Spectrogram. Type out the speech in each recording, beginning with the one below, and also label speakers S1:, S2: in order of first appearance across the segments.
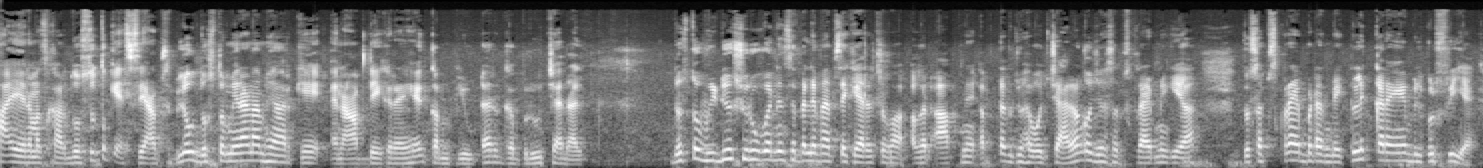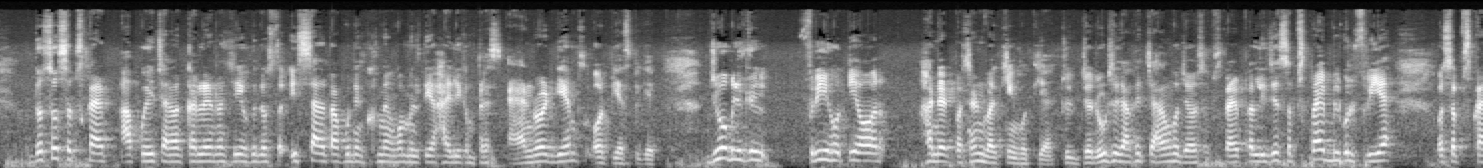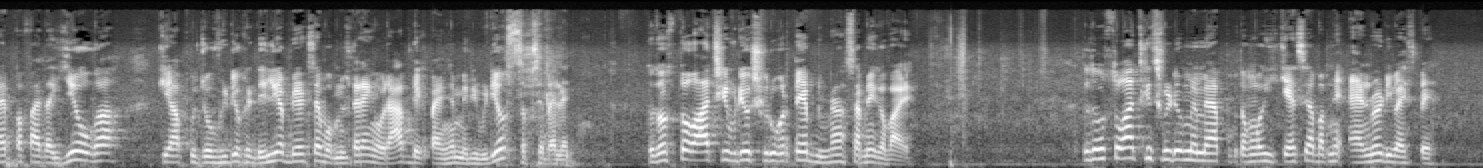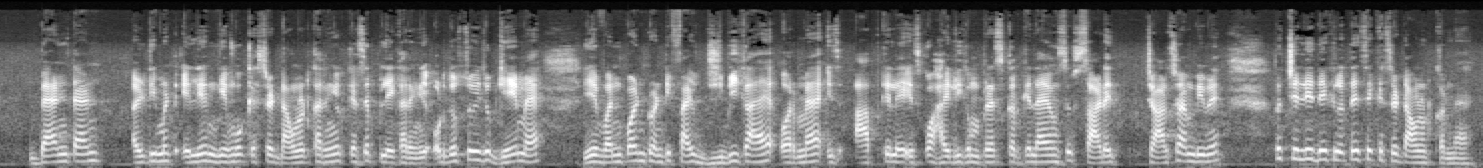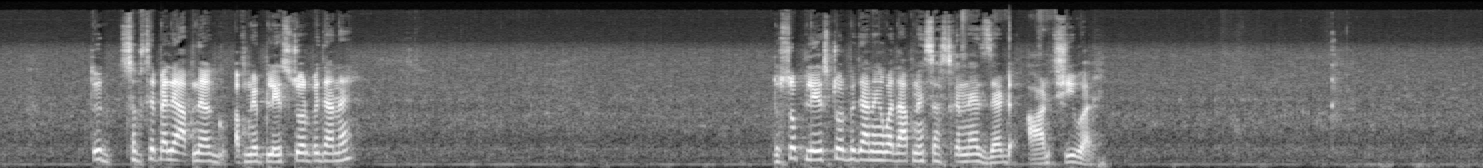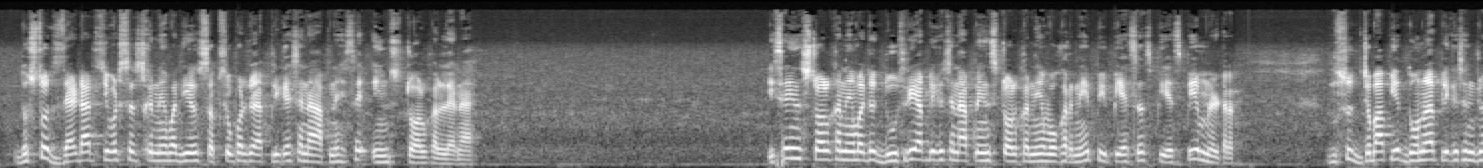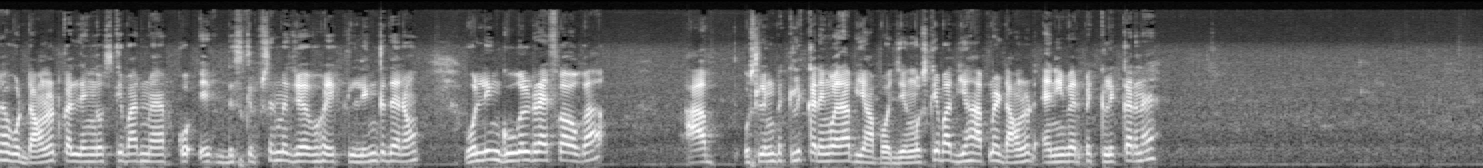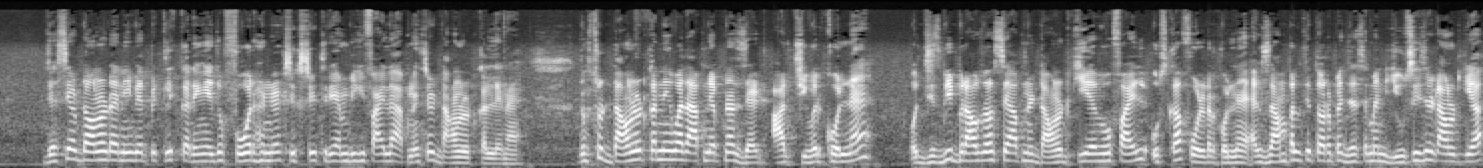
S1: हाय, नमस्कार दोस्तों। तो कैसे हैं आप सभी लोग? दोस्तों, मेरा नाम है आर के एंड आप देख रहे हैं कंप्यूटर गबरू चैनल। दोस्तों, वीडियो शुरू करने से पहले मैं आपसे कह रहा चाहूँगा अगर आपने अब तक जो है वो चैनल को जो है सब्सक्राइब नहीं किया तो सब्सक्राइब बटन पे क्लिक करें बिल्कुल फ्री है। दोस्तों, सब्सक्राइब, आपको ये चैनल कर लेना चाहिए, क्योंकि दोस्तों, इस चैनल पर आपको देखने को मिलती है हाईली कंप्रेस एंड्रॉयड गेम्स और पी गेम जो बिल्कुल फ्री होती है और हंड्रेड परसेंट वर्किंग होती है। तो ज़रूर से जाकर चैनल को जो है सब्सक्राइब कर लीजिए। सब्सक्राइब बिल्कुल फ्री है और सब्सक्राइब का फ़ायदा ये होगा कि आपको जो वीडियो के डेली अपडेट्स हैं वो मिलते रहेंगे और आप देख पाएँगे मेरी वीडियो सबसे पहले। तो दोस्तों, आज की वीडियो शुरू करते हैं बिना समय गवाए। तो दोस्तों, आज की इस वीडियो में मैं आपको बताऊँगा कि कैसे आप अपने एंड्रॉयड डिवाइस पे Ben ten ultimate alien game को कैसे डाउनलोड करेंगे और कैसे प्ले करेंगे। और दोस्तों, ये जो गेम है, ये 1.25 जीबी का है और मैं इस आपके लिए इसको हाईली कंप्रेस करके लाया हूँ सिर्फ़ साढ़े चार सौ एम में। तो चलिए देख लेते हैं इसे कैसे डाउनलोड करना है। तो सबसे पहले आपने अपने प्ले स्टोर पर जाना है। दोस्तों प्ले स्टोर पर जाने के बाद आपने सर्च करना है जेड आर्चीवर दोस्तों जेड आर्चीवर सर्च करने के बाद ये सबसे ऊपर जो एप्लीकेशन है, आपने इसे इंस्टॉल कर लेना है। इसे इंस्टॉल करने के बाद जो दूसरी एप्लीकेशन आपने इंस्टॉल करनी है, वो करनी है P P S S P S P emulator दोस्तों, जब आप ये दोनों एप्लीकेशन जो है, वो डाउनलोड कर लेंगे, उसके बाद मैं आपको एक डिस्क्रिप्शन में जो है, वो एक लिंक दे रहा हूँ। वो लिंक गूगल ड्राइव का होगा। आप उस लिंक पे क्लिक करेंगे और आप यहाँ पहुँच जाएँगे। उसके बाद यहाँ आपने डाउनलोड एनीवेयर पे क्लिक करना है। जैसे आप डाउनलोड एनीवेयर पे क्लिक करेंगे, जो 463 एम की फ़ाइल है, आपने इसे डाउनलोड कर लेना है। दोस्तों डाउनलोड करने के बाद आपने अपना जेड आर्चीवर खोलना है, और जिस भी ब्राउज़र से आपने डाउनलोड किया है वो फ़ाइल उसका फोल्डर खोलना है। एग्ज़ाम्पल के तौर पर जैसे मैंने यूसी से डाउनलोड किया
